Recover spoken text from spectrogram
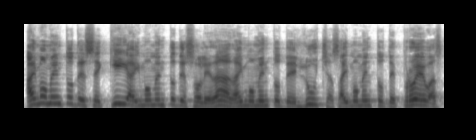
Hay momentos de sequía, hay momentos de soledad, hay momentos de luchas, hay momentos de pruebas,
